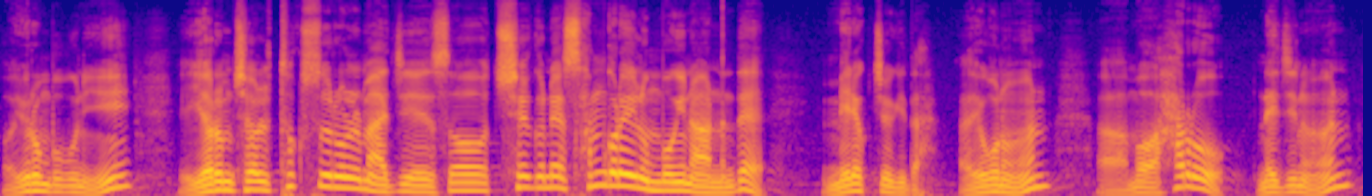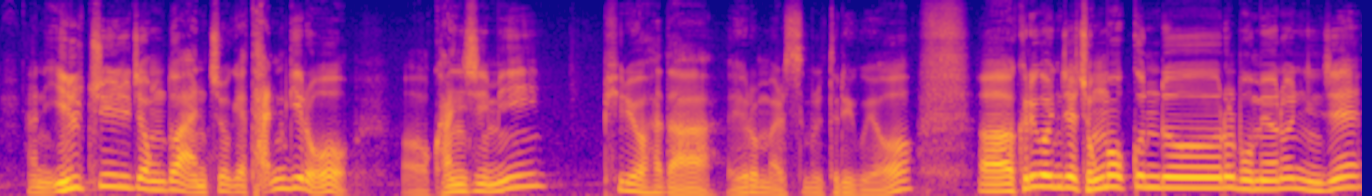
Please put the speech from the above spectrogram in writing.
어, 이런 부분이 여름철 특수를 맞이해서 최근에 삼거래일 음봉이 나왔는데 매력적이다. 아, 요거는 아, 뭐 하루 내지는 한 일주일 정도 안쪽에 단기로 어, 관심이 필요하다 이런 말씀을 드리고요. 어, 그리고 이제 종목군들을 보면은 이제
